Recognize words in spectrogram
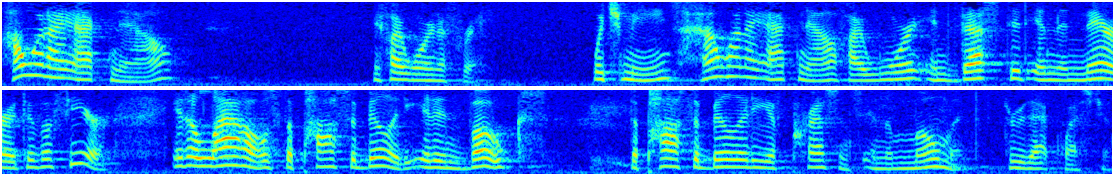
how would I act now if I weren't afraid? Which means, how would I act now if I weren't invested in the narrative of fear? It allows the possibility, it invokes the possibility of presence in the moment through that question.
